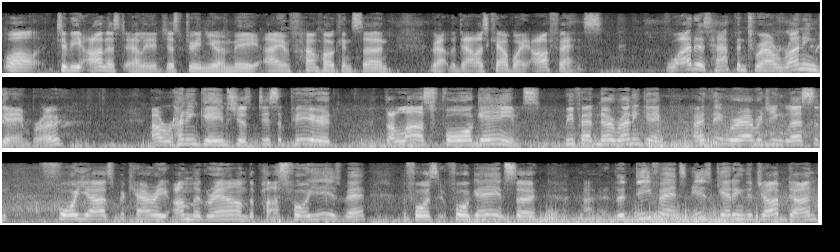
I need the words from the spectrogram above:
Well, to be honest, Elliot, just between you and me, I am far more concerned about the Dallas Cowboy offense. What has happened to our running game, bro? Our running game's just disappeared the last four games. We've had no running game. I think we're averaging less than four yards per carry on the ground the past four years, man. The four, four games. So uh, the defense is getting the job done,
